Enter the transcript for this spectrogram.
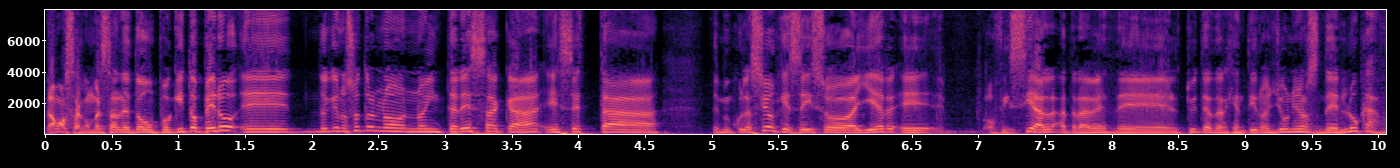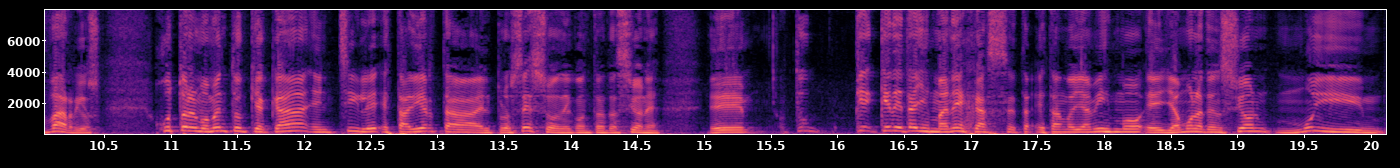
vamos a conversar de todo un poquito, pero eh, lo que a nosotros no- nos interesa acá es esta vinculación que se hizo ayer eh, oficial a través del Twitter de Argentinos Juniors de Lucas Barrios, justo en el momento en que acá en Chile está abierta el proceso de contrataciones. Eh, ¿tú qué, detalles manejas est- estando allá mismo? Eh, llamó la atención muy,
